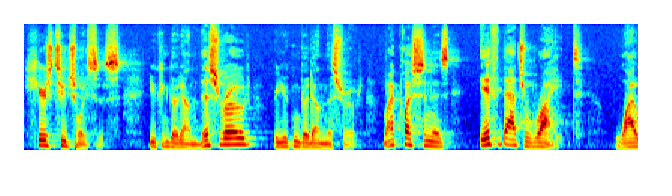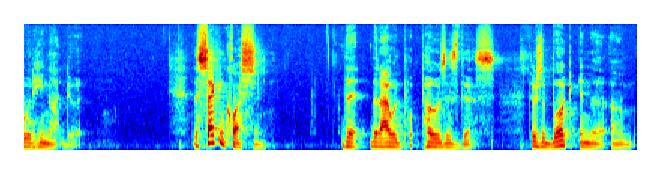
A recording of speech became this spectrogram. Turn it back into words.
here's two choices. You can go down this road or you can go down this road. My question is if that's right, why would he not do it? The second question that, that I would pose is this there's a book in the um,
